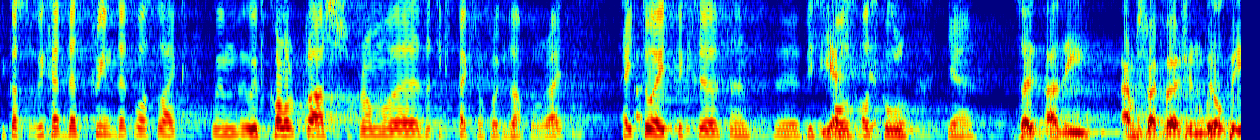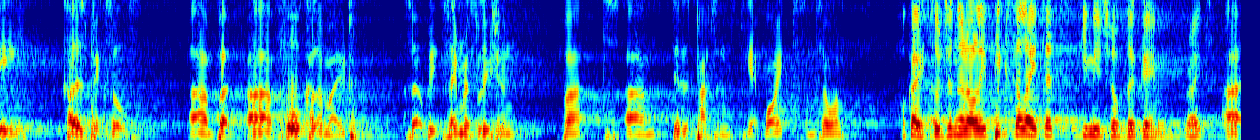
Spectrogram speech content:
because we had the screen that was like with, with color clash from uh, ZX Spectrum, for example, right? 8 to 8 pixels and uh, this Yes, old, old yeah. school, yeah. So uh, the Amstrad version will be coloured pixels, uh, but uh, for colour mode. So it'll be the same resolution, but um, dithered patterns to get whites and so on. Okay, so generally pixelated image of the game, right? Uh,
